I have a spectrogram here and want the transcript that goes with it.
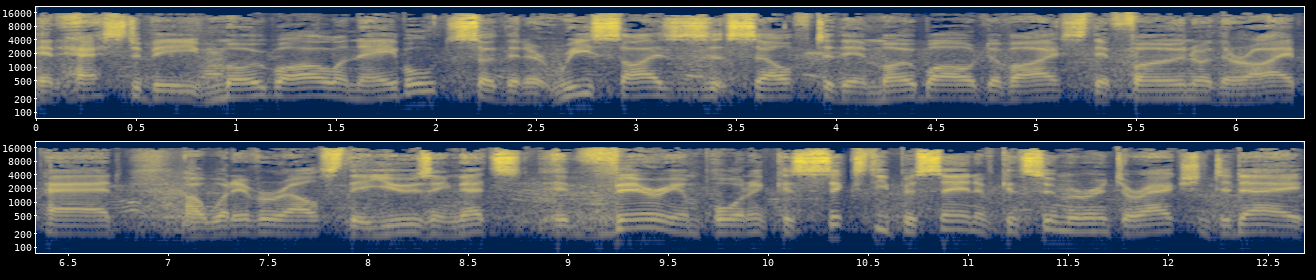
It has to be mobile enabled so that it resizes itself to their mobile device, their phone or their iPad, uh, whatever else they're using. That's very important because 60% of consumer interaction today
